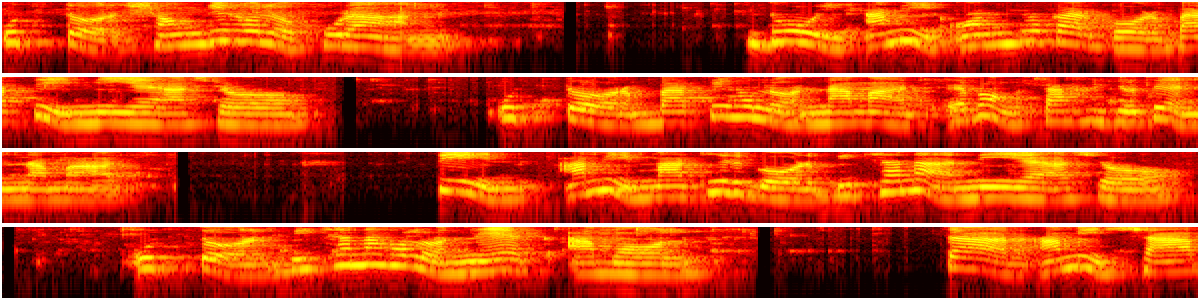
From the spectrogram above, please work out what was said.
উত্তর, সঙ্গী হলো কোরআন দুই, আমি অন্ধকার ঘর বাতি নিয়ে আসো। উত্তর, বাতি হলো নামাজ এবং তাহাজুদের নামাজ। তিন, আমি মাটির গড় বিছানা নিয়ে আসো। উত্তর, বিছানা হলো নেক আমল। চার, আমি সাপ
